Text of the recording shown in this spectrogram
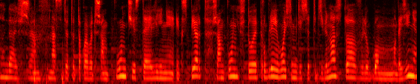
Дальше у нас идет вот такой вот шампунь, чистая линия Эксперт. Шампунь стоит рублей 80-90 в любом магазине.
